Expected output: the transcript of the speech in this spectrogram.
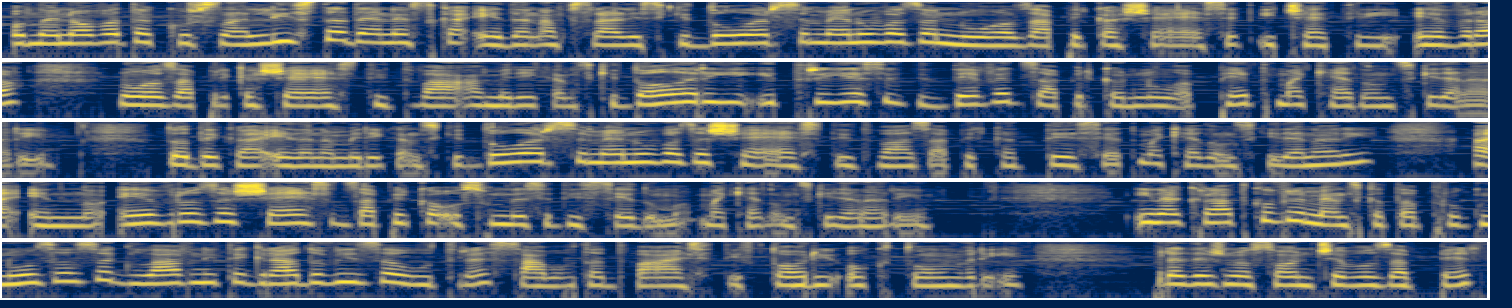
Од најновата курсна листа денеска 1 австралиски долар се менува за 0,64 евра, 0,62 американски долари и 39,05 македонски денари, додека 1 американски долар се менува за 62,10 македонски денари, а 1 евро за 60,87 македонски денари. И на кратко временската прогноза за главните градови за утре, сабота 22 октомври. Предежно сончево за Перт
